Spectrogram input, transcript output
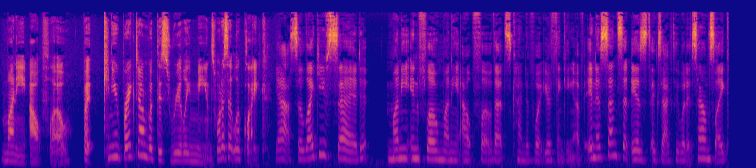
money outflow. But can you break down what this really means? What does it look like? Yeah, so like you said, money inflow, money outflow, that's kind of what you're thinking of. In a sense, that is exactly what it sounds like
